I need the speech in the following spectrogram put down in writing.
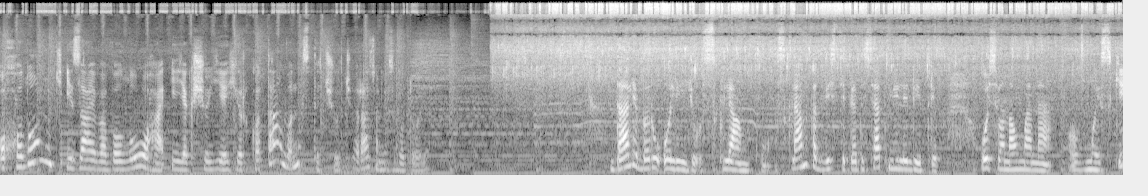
охолонуть і зайва волога, і якщо є гіркота, вони стечуть разом із водою. Далі беру олію, склянку. Склянка 250 мл. Ось вона в мене в мисці,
